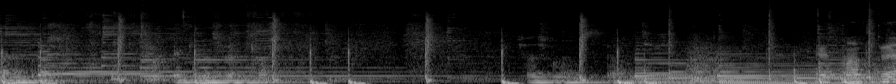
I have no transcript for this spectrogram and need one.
Yarın kadar bekleme süremiz var. Çalışmalarımız devam edecek. Evet mantık ve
